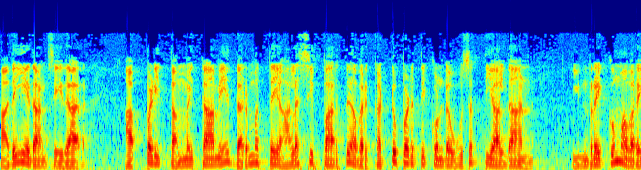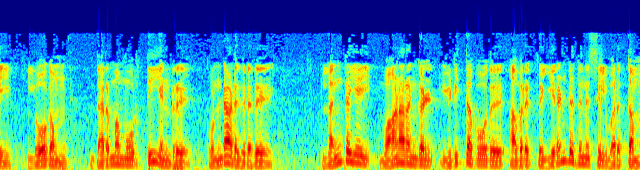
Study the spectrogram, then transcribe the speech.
அதையேதான் செய்தார். அப்படி தம்மைத்தாமே தர்மத்தை அலசி பார்த்து அவர் கட்டுப்படுத்திக் கொண்ட உசத்தியால்தான் இன்றைக்கும் அவரை லோகம் தர்மமூர்த்தி என்று கொண்டாடுகிறது. லங்கையை வானரங்கள் இடித்தபோது அவருக்கு இரண்டு தினசில் வருத்தம்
